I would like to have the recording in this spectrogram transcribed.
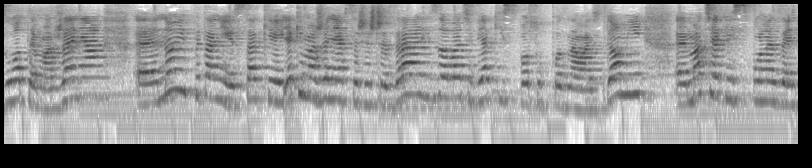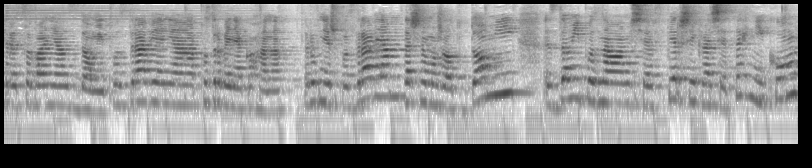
złote marzenia. E, no i pytanie jest takie, jakie marzenia chcesz jeszcze zrealizować, w jaki sposób poznałaś Domi, e, macie jakieś wspólne zainteresowania z Domi, pozdrowienia, pozdrowienia kochana. Również pozdrawiam, zacznę może od Domi. Z Domi poznałam się w pierwszej klasie technikum.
